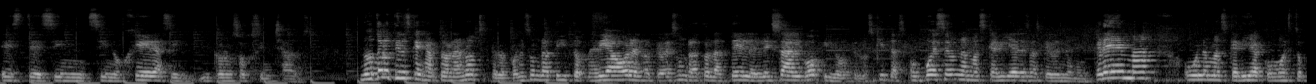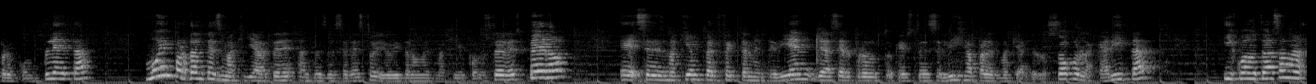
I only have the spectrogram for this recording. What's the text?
este, sin, sin ojeras y, y con los ojos hinchados. No te lo tienes que dejar toda la noche, te lo pones un ratito, media hora en lo que ves un rato la tele, lees algo y luego te los quitas. O puede ser una mascarilla de esas que venden en crema o una mascarilla como esto pero completa. Muy importante es maquillarte antes de hacer esto. Yo ahorita no me desmaquillo por ustedes, pero eh, se desmaquillan perfectamente bien, ya sea el producto que ustedes elijan para desmaquillarte los ojos, la carita. Y cuando te vas a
